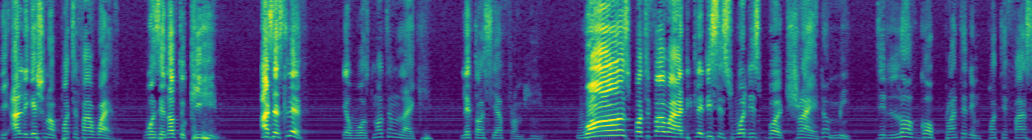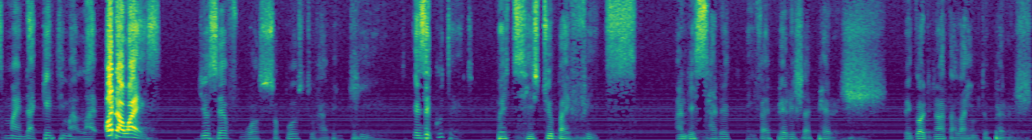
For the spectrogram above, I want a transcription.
the allegation of Potiphar's wife was enough to kill him. As a slave, there was nothing like, let us hear from him. Once Potiphar had declared, This is what this boy tried on me, the love God planted in Potiphar's mind that kept him alive. Otherwise, Joseph was supposed to have been killed, executed. But he stood by faith and decided, if I perish, I perish. But God did not allow him to perish.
